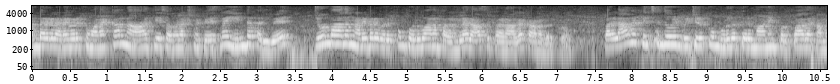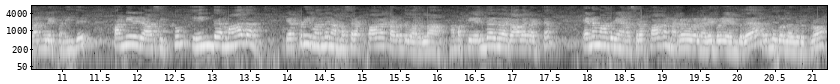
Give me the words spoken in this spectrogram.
அன்பர்கள் அனைவருக்கும் வணக்கம். நான் ஆத்திய சொர்ணலட்சுமி பேசுகிறேன் இந்த பதிவு ஜூன் மாதம் நடைபெறவிருக்கும் பொதுவான பலன்களை ராசி பலனாக காணவிருக்கிறோம் வரலாக திருச்செந்தூரில் வீற்றிருக்கும் முருகப்பெருமானின் பொற்பாத கமலங்களை பணிந்து பன்னிரு ராசிக்கும் இந்த மாதம் எப்படி வந்து நம்ம சிறப்பாக கடந்து வரலாம்? நமக்கு எந்தெந்த காலகட்டம் என்ன மாதிரியான சிறப்பாக நகர்வுகள் நடைபெறும் என்பதை அறிந்து கொள்ளவிருக்கிறோம்.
